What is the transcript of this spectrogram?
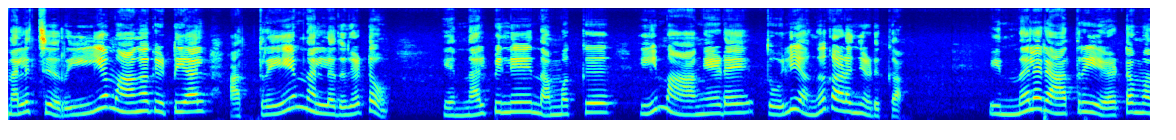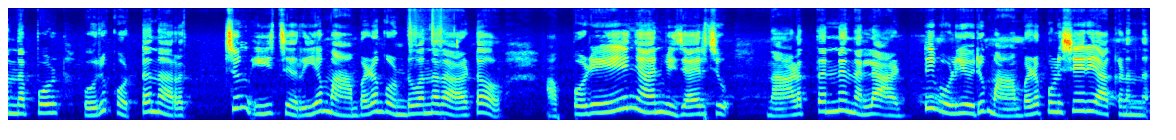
നല്ല ചെറിയ മാങ്ങ കിട്ടിയാൽ അത്രയും നല്ലത് കേട്ടോ. എന്നാൽ പിന്നെ നമുക്ക് ഈ മാങ്ങയുടെ തൊലി അങ്ങ് കളഞ്ഞെടുക്കാം. ഇന്നലെ രാത്രി ഏട്ടൻ വന്നപ്പോൾ ഒരു കൊട്ട നിറച്ചും ഈ ചെറിയ മാമ്പഴം കൊണ്ടുവന്നതാട്ടോ അപ്പോഴേ ഞാൻ വിചാരിച്ചു നാളെ തന്നെ നല്ല അടിപൊളി ഒരു മാമ്പഴ പുളിശ്ശേരി ആക്കണമെന്ന്.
